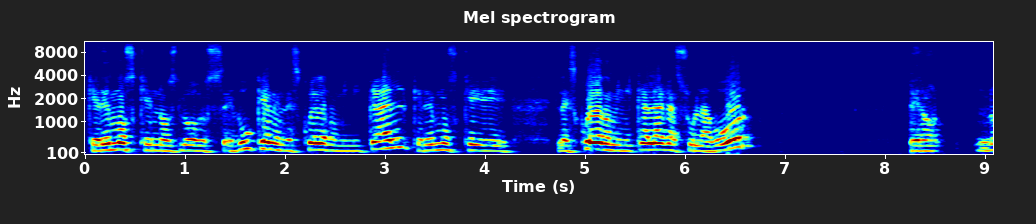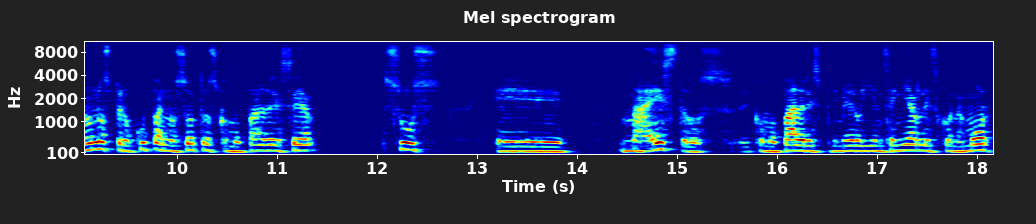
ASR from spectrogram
Queremos que nos los eduquen en la escuela dominical, queremos que la escuela dominical haga su labor, pero no nos preocupa a nosotros como padres ser sus eh, maestros como padres primero y enseñarles con amor.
